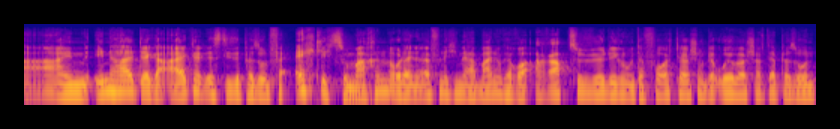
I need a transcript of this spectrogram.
ein Inhalt, der geeignet ist, diese Person verächtlich zu machen oder in der öffentlichen Ermeinung herabzuwürdigen unter Vorstellung der Urheberschaft der Person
